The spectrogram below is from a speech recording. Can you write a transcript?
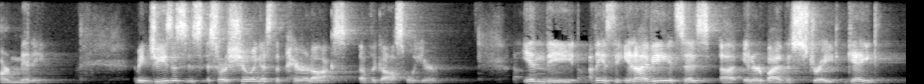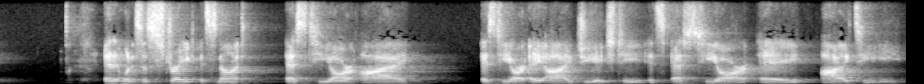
are many. I mean, Jesus is sort of showing us the paradox of the gospel here. In the, I think it's the NIV, it says, uh, enter by the straight gate. And when it says straight, it's not S T R I, S T R A I G H T. It's S T R A I T E.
